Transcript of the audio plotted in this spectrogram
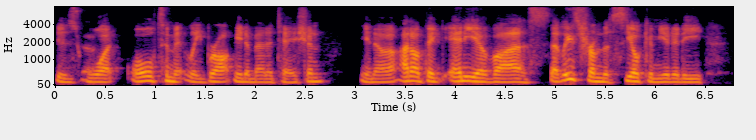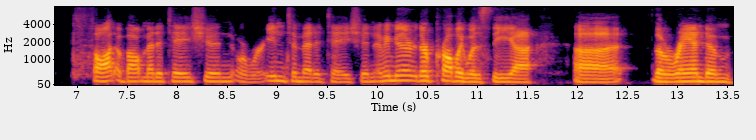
is yeah. what ultimately brought me to meditation. You know, I don't think any of us, at least from the SEAL community, thought about meditation or were into meditation. I mean, there there probably was the uh, uh, the random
